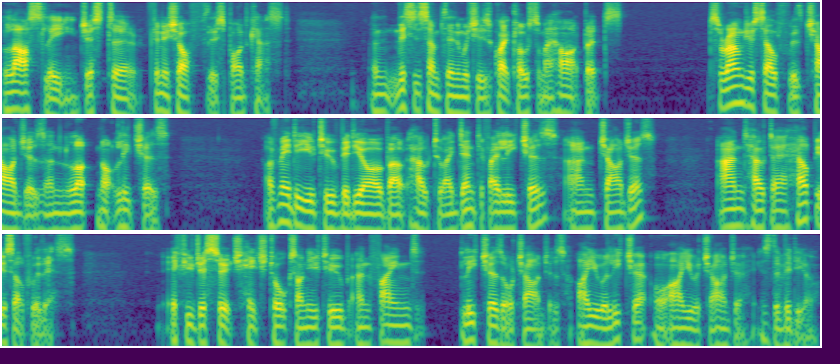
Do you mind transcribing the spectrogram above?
Lastly, just to finish off this podcast, and this is something which is quite close to my heart, but surround yourself with chargers and lo- not leechers. I've made a YouTube video about how to identify leechers and chargers and how to help yourself with this. If you just search H Talks on YouTube and find leechers or chargers, are you a leecher or are you a charger? Is the video.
